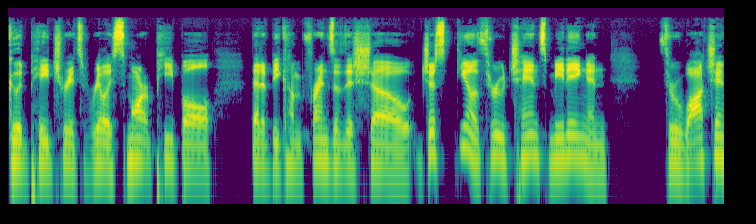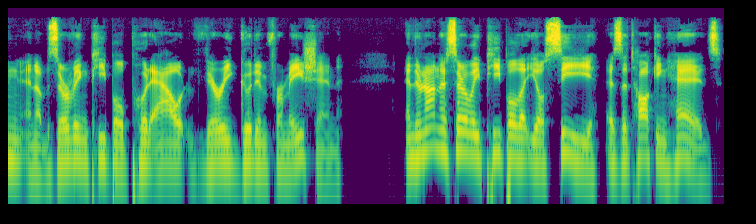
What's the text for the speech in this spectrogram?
good patriots, really smart people that have become friends of this show just, you know, through chance meeting and through watching and observing people put out very good information. And they're not necessarily people that you'll see as the talking heads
